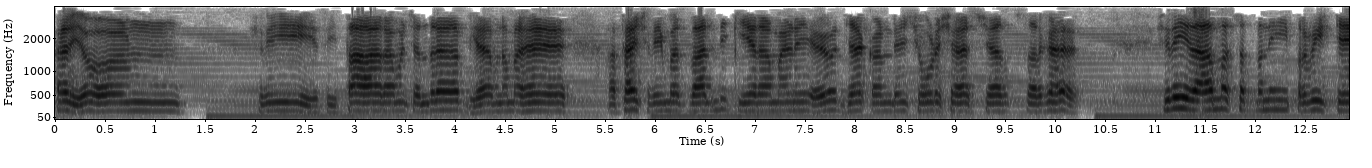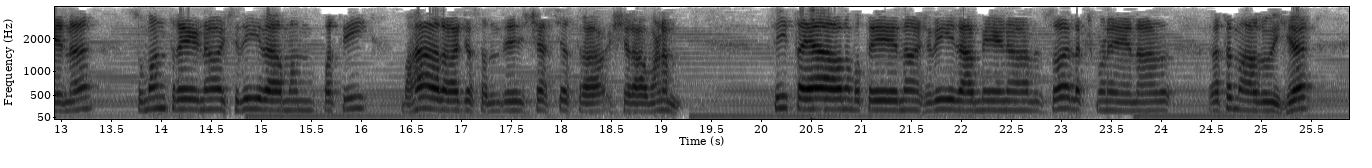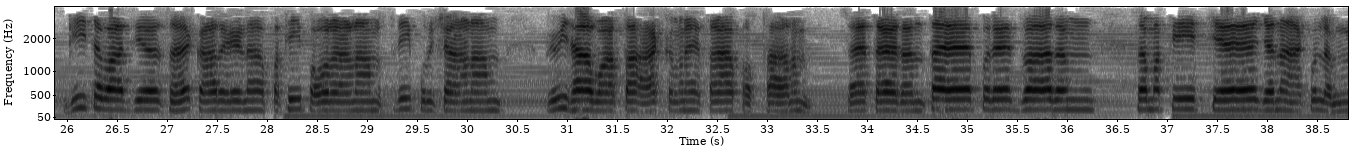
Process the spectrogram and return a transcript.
हरि ओम्। श्री सीतारामचन्द्राभ्य नमः। अथ श्रीमद् वाल्मीकि रामायणे अयोध्याकाण्डे षोडश सर्गः। श्रीरामसप्तमी प्रविष्टेन सुमन्त्रेण श्रीरामं प्रति महाराजसन्देशस्य श्रावणम्। सीतया अनुमतेन श्रीरामेण स्वलक्ष्मणेन रथमारुह्य गीतवाद्य सहकारेण पथि पौराणां स्त्रीपुरुषाणां विविधा वार्ता आक्रमणता प्रस्थानम् स पुरद्वारम् समतीत्य जनाकुलम्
